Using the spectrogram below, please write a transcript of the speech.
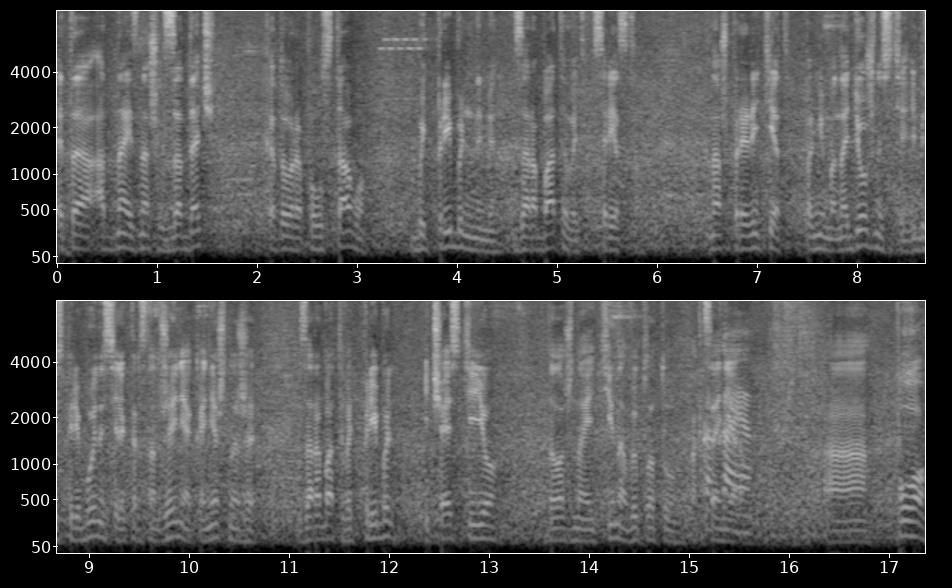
Это одна из наших задач, которая по уставу быть прибыльными, зарабатывать средства. Наш приоритет, помимо надежности и бесперебойности электроснабжения, конечно же, зарабатывать прибыль, и часть ее должна идти на выплату акционерам. Какая? А, По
